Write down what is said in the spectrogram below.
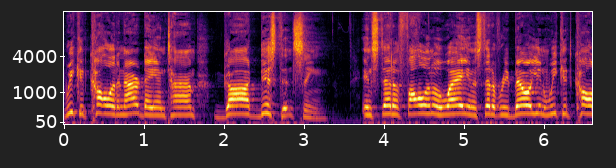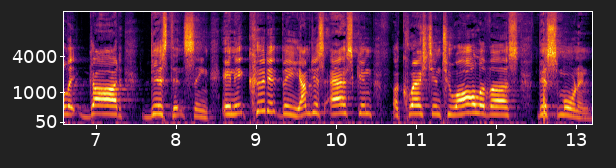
we could call it in our day and time, God distancing. Instead of falling away and instead of rebellion, we could call it God distancing. And it could it be? I'm just asking a question to all of us this morning.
